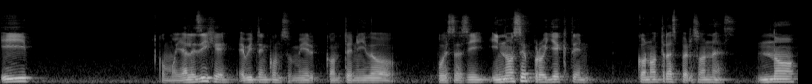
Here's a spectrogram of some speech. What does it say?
Y, como ya les dije, eviten consumir contenido, pues así, y no se proyecten con otras personas. No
